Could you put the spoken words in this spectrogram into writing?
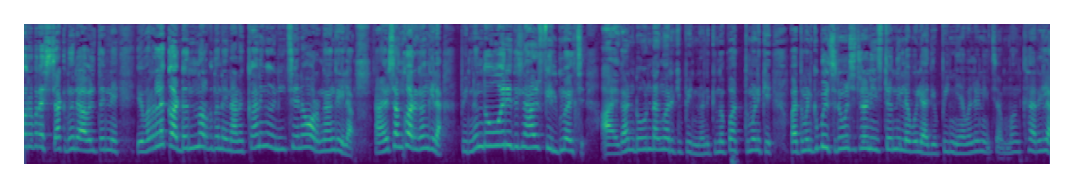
ഒരു ബ്രഷ് ആക്കുന്നത് രാവിലെ തന്നെ. ഇവരെല്ലാം കടന്നുറങ്ങുന്നുണ്ടായി എനിക്കാണെങ്കിൽ എണീച്ചേനെ ഉറങ്ങാൻ കഴിയില്ല. ആഴ്ച നമുക്ക് ഉറങ്ങാൻ കഴിയില്ല. പിന്നെ എന്തോ ഒരു ഇതിൽ ഞാൻ ഒരു ഫിലിം വെച്ച് ആയ കണ്ടുകൊണ്ട് അങ്ങ് ഉറക്കി പിന്നെ എണീക്കുന്ന പത്ത് മണിക്ക്. പത്ത് മണിക്ക് വിളിച്ചിട്ട് വിളിച്ചിട്ട് എണീച്ചിട്ടൊന്നുമില്ല പോലെ. ആദ്യം പിന്നെ പോലെ എണീച്ച. അമ്മ എനിക്കറിയില്ല.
